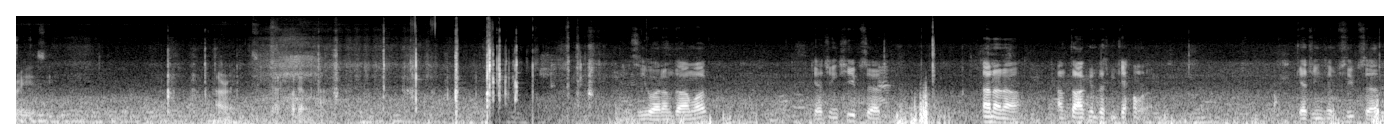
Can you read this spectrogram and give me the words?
Crazy. Alright, gotta put him down. Talking about? Catching sheepshead. No, no, no. I'm talking to the camera. Catching some sheepshead.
